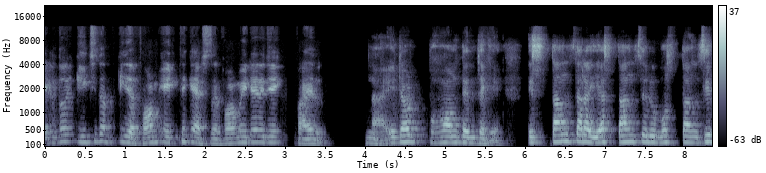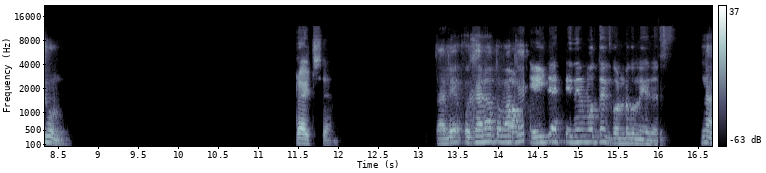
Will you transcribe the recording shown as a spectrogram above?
এটা তো এইচ ফর্ম এইট থেকে আসছে ফর্ম এইটের যে ফাইল না এটাও ফর্ম টেন থেকে। ইস্তানসারা ইয়াস্তানসিরু মুস্তানসিরুন রাইট স্যার তাহলে ওখানেও তোমাকে এইট আর টেনের মধ্যে গন্ডগোল লেগে যাচ্ছে। না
